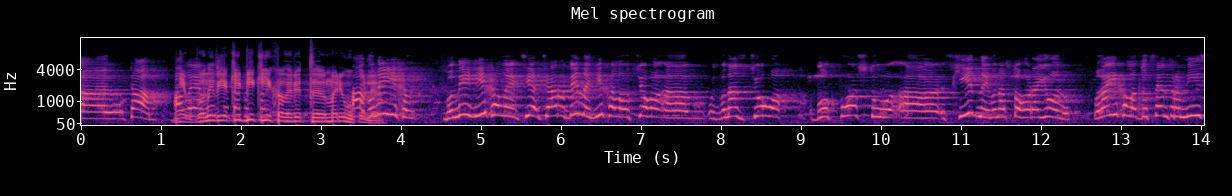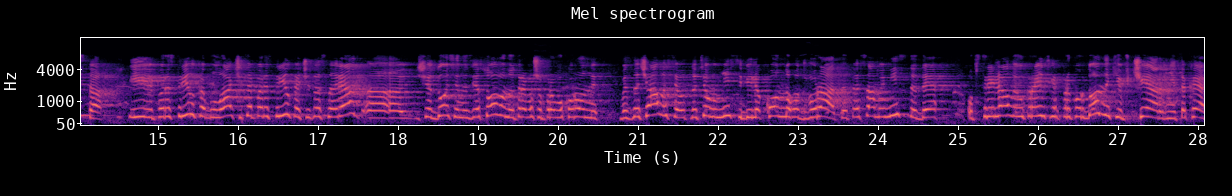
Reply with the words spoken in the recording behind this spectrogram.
а, там. Ні, Але вони в який бік їхали від е, А вони їхали. Вони їхали. Ці, ця родина їхала от цього. Е, вона з цього блокпосту е, східний. Вона з того району. Вона їхала до центру міста, і перестрілка була. Чи це перестрілка, чи це снаряд? Е, ще досі не з'ясовано. Треба, щоб правоохоронні визначалися. От на цьому місці біля конного двора. Це те саме місце, де обстріляли українських прикордонників в червні. Таке,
